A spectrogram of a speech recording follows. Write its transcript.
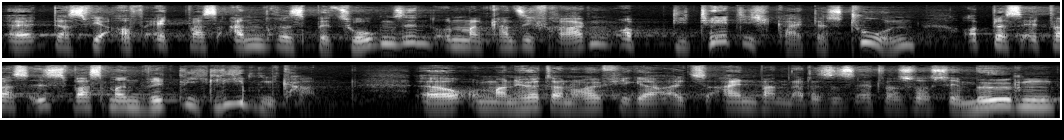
äh, dass wir auf etwas anderes bezogen sind. Und man kann sich fragen, ob die Tätigkeit, das Tun, ob das etwas ist, was man wirklich lieben kann. Äh, und man hört dann häufiger als Einwand, na, das ist etwas, was wir mögen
